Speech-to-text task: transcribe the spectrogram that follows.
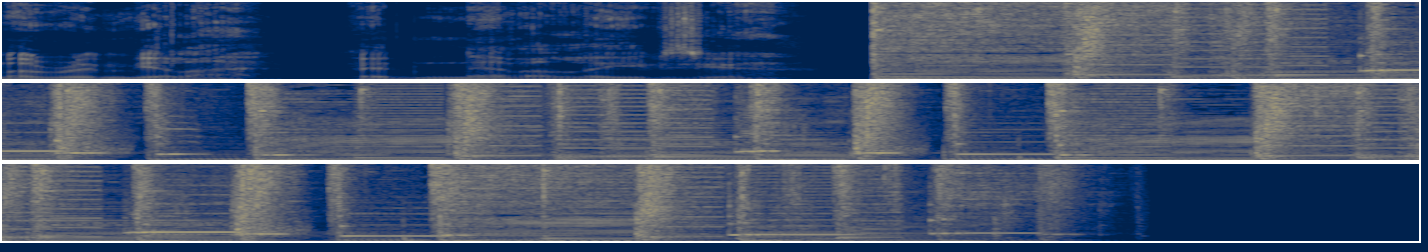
Marimbula, it never leaves you.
